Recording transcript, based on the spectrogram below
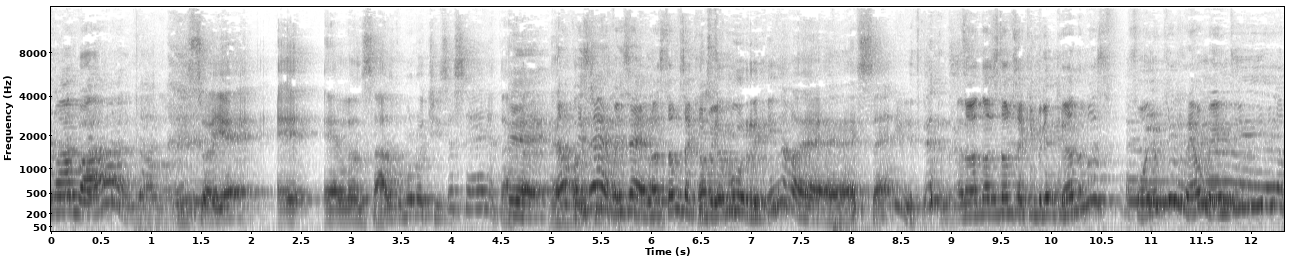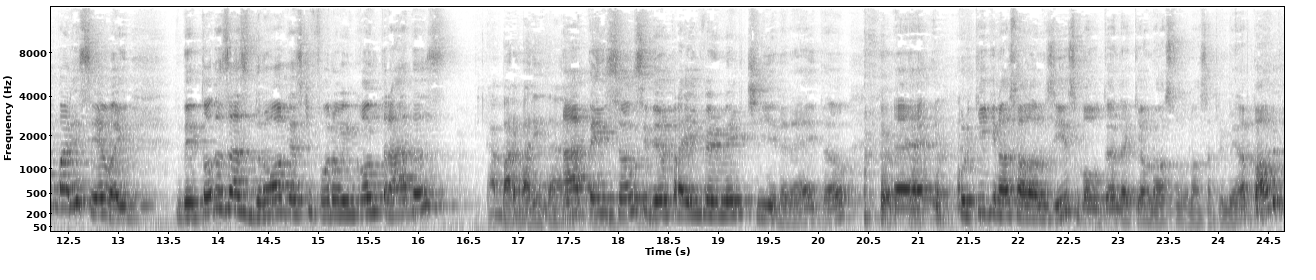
Uma barra, não. Isso aí é, é, é lançado como notícia séria, tá? É, não, pois é, pois é, nós estamos aqui Nós brincando. estamos rindo, mas é, é sério. Nós, nós estamos aqui brincando, mas foi o que realmente apareceu aí. De todas as drogas que foram encontradas, A barbaridade. a atenção se deu para a ivermectina, né? Então, é, por que, que nós falamos isso? Voltando aqui ao nosso nossa primeira pauta,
